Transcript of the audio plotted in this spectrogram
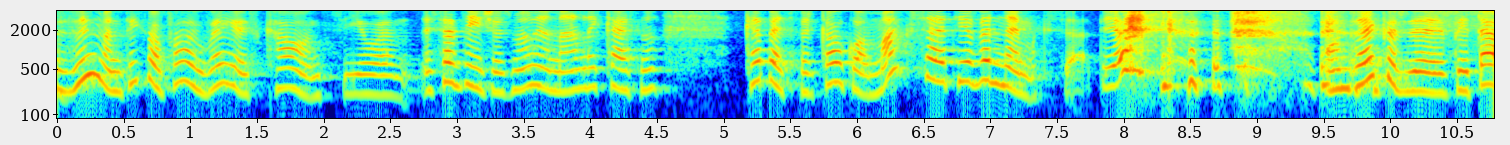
zini, man tikko palika beigais kauns, jo es atzīšos, man vienmēr likās, nu, Kāpēc par kaut ko maksāt, ja var nemaksāt? Ja? un rekords eh, pie tā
